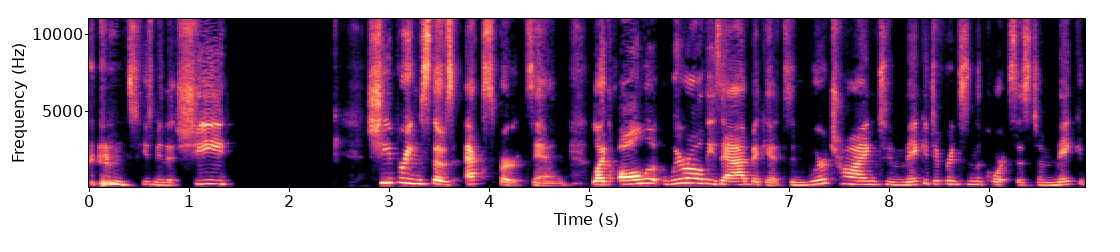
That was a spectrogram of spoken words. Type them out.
excuse me, that she she brings those experts in like all we're all these advocates and we're trying to make a difference in the court system make a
